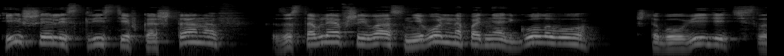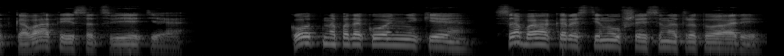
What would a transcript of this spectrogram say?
и шелест листьев каштанов, заставлявший вас невольно поднять голову, чтобы увидеть сладковатые соцветия. Кот на подоконнике, собака, растянувшаяся на тротуаре,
